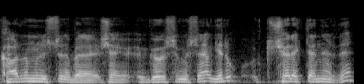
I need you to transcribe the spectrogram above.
karnımın üstüne böyle şey göğsümün üstüne gelir çöreklenirdi.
